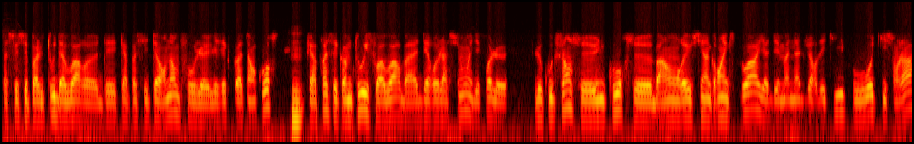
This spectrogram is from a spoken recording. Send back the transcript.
Parce que c'est pas le tout d'avoir euh, des capacités hors normes, faut le- les exploiter en course. Mm. Puis après, c'est comme tout, il faut avoir bah, des relations et des fois le, le coup de chance. euh, Une course, euh, bah, on réussit un grand exploit, il y a des managers d'équipe ou autres qui sont là,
